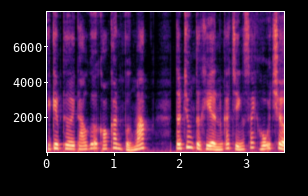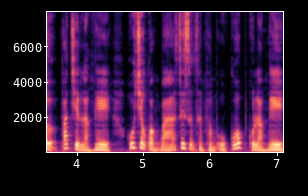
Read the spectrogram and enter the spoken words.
để kịp thời tháo gỡ khó khăn vướng mắc, tập trung thực hiện các chính sách hỗ trợ phát triển làng nghề, hỗ trợ quảng bá xây dựng sản phẩm ô cốp của làng nghề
